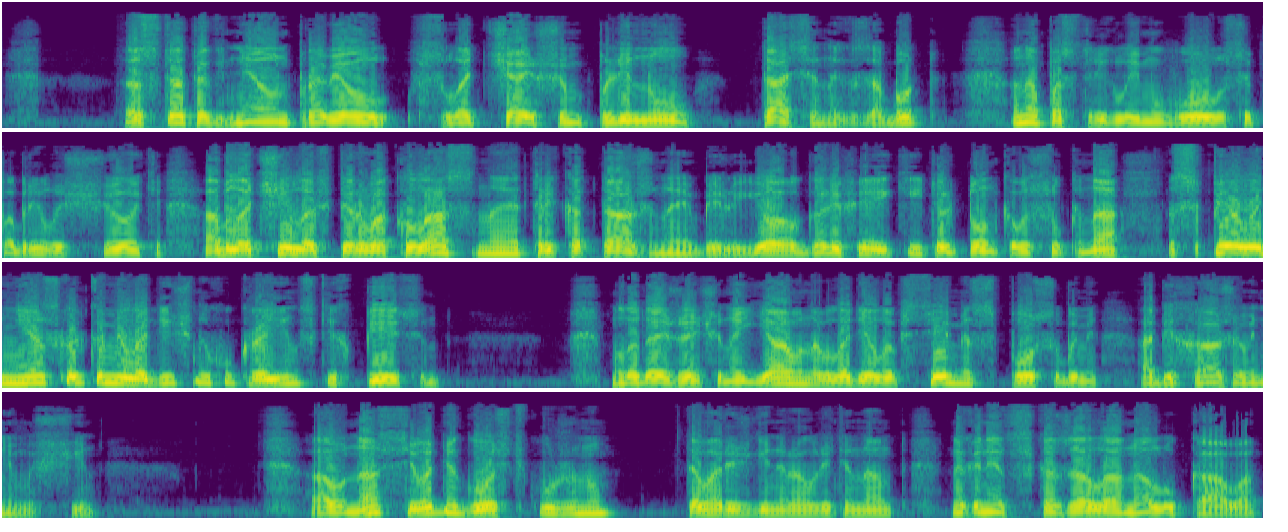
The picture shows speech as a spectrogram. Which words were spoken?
Остаток дня он провел в сладчайшем плену Тасиных забот. Она постригла ему волосы, побрила щеки, облачила в первоклассное трикотажное белье, галифе и китель тонкого сукна, спела несколько мелодичных украинских песен. Молодая женщина явно владела всеми способами обихаживания мужчин. — А у нас сегодня гость к ужину, товарищ генерал-лейтенант, — наконец сказала она лукаво.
